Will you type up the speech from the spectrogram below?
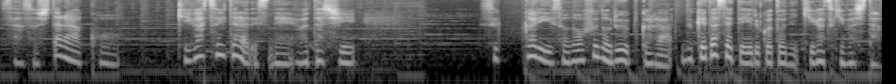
さあそしたらこう気がついたらですね私すっかりその負のループから抜け出せていることに気がつきました。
